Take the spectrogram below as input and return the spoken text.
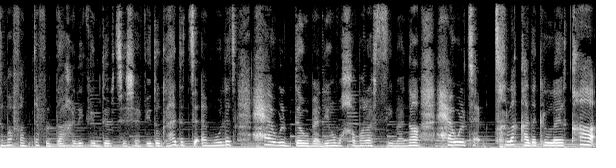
تما فان الطفل الداخلي كيبدأ بالتشافي. دونك هاد التأملات حاول تداوم عليهم واخا مرة في السيمانة حاول تخلق هذاك اللقاء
